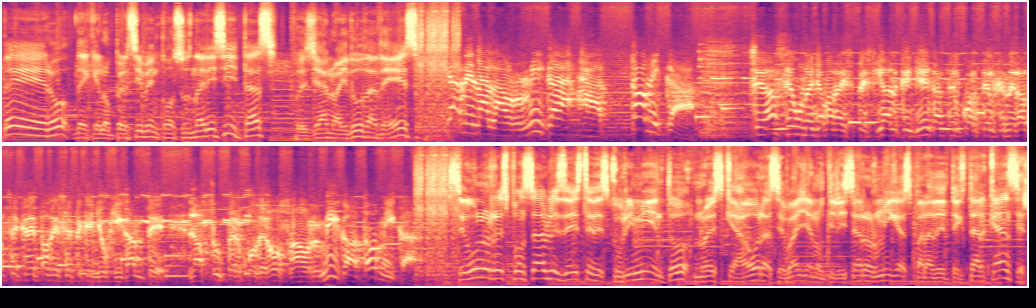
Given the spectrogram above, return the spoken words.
Pero de que lo perciben con sus naricitas, pues ya no hay duda de eso. Llamen a la hormiga Se hace una llamada especial que llega hasta el cuartel general secreto de ese pequeño gigante, la superpoderosa hormiga atómica. Según los responsables de este descubrimiento, no es que ahora se vayan a utilizar hormigas para detectar cáncer,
